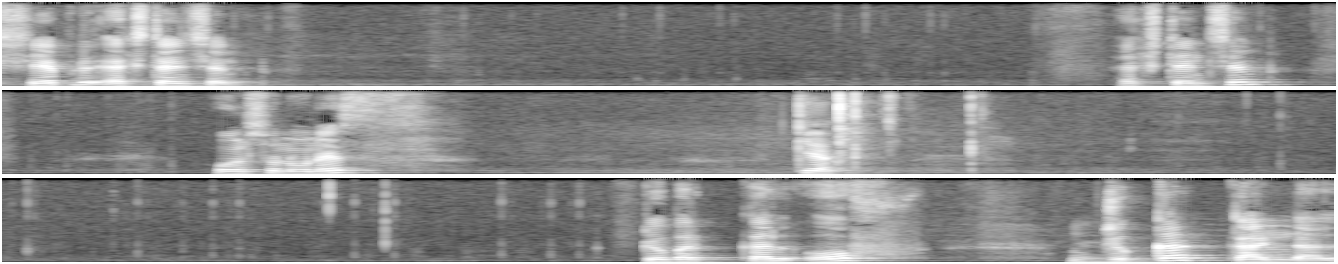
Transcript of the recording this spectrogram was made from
shaped extension extension also known as क्या tubercle of Zuckerkandl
